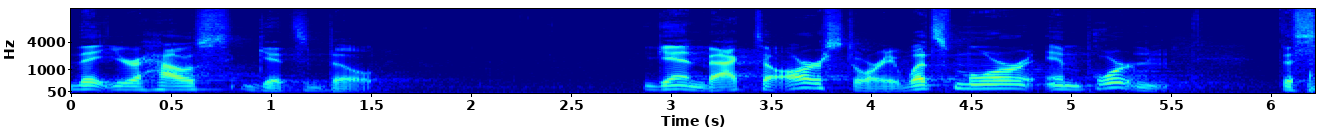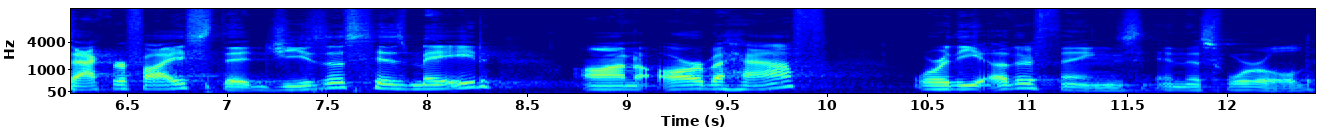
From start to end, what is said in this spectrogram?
that your house gets built? Again, back to our story. What's more important? the sacrifice that Jesus has made on our behalf, or the other things in this world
